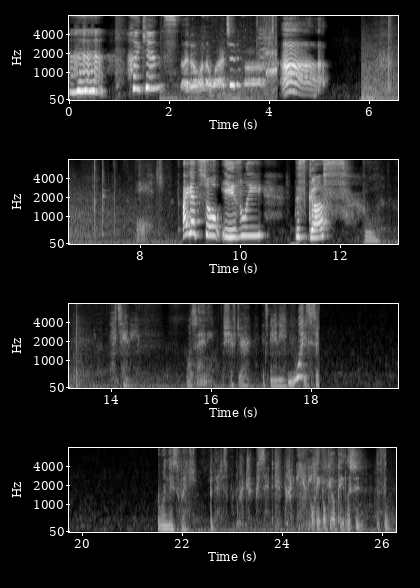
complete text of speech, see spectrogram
I can't. I don't want to watch anymore. Ah. I get so easily disgust. Cool. It's Annie. What's Annie? The shifter. It's Annie. What? She's the- when they switched, but that is 100% not Annie. Okay, okay, okay, listen. The thing.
